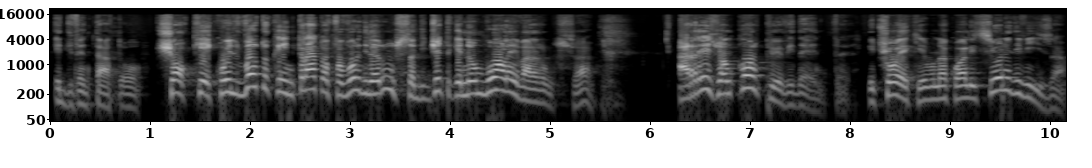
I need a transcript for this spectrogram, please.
è diventato ciò che quel voto che è entrato a favore della russa, di gente che non voleva la russa, ha reso ancora più evidente, e cioè che una coalizione divisa,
